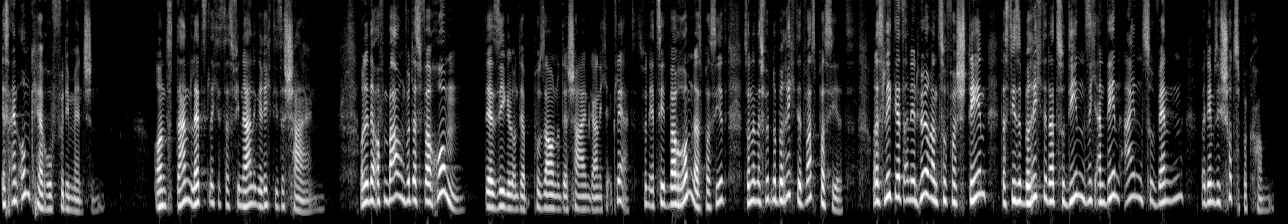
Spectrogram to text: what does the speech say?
ist ein Umkehrruf für die Menschen. Und dann letztlich ist das finale Gericht diese Schalen. Und in der Offenbarung wird das Warum der Siegel und der Posaunen und der Schalen gar nicht erklärt. Es wird erzählt, warum das passiert, sondern es wird nur berichtet, was passiert. Und es liegt jetzt an den Hörern zu verstehen, dass diese Berichte dazu dienen, sich an den einen zu wenden, bei dem sie Schutz bekommen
